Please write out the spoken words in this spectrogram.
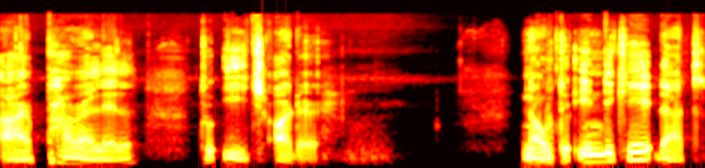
are parallel to each other. Now to indicate that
